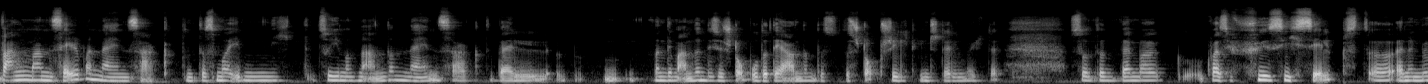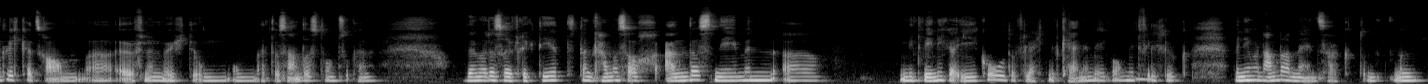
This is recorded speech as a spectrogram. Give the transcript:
wann man selber Nein sagt und dass man eben nicht zu jemandem anderen Nein sagt, weil man dem anderen diese Stopp oder der anderen das, das Stoppschild hinstellen möchte, sondern wenn man quasi für sich selbst äh, einen Möglichkeitsraum äh, eröffnen möchte, um, um etwas anderes tun zu können. Wenn man das reflektiert, dann kann man es auch anders nehmen, äh, mit weniger Ego oder vielleicht mit keinem Ego, mit viel Glück, wenn jemand anderer Nein sagt. Und man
